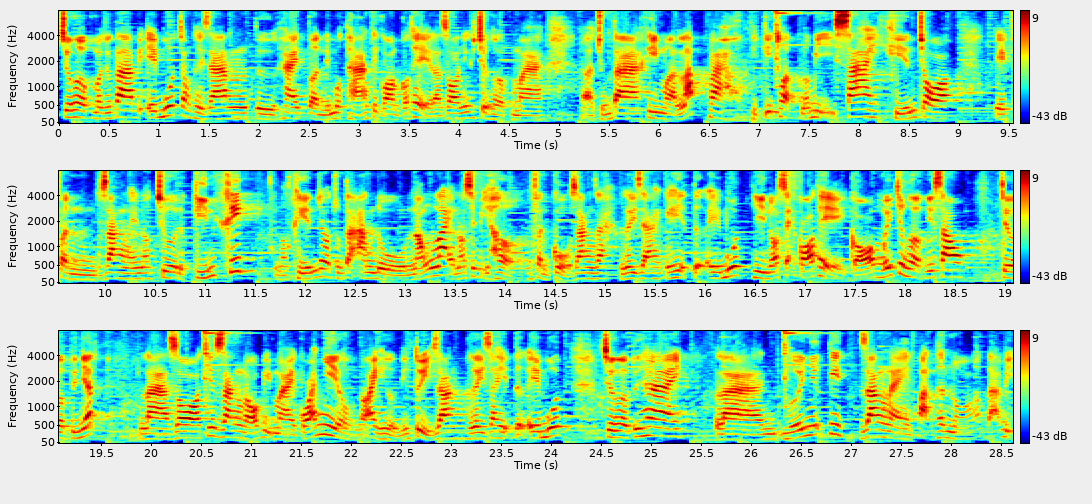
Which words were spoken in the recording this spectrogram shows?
Trường hợp mà chúng ta bị ê buốt trong thời gian từ 2 tuần đến một tháng thì còn có thể là do những trường hợp mà ờ, chúng ta khi mà lắp vào thì kỹ thuật nó bị sai khiến cho cái phần răng ấy nó chưa được kín khít nó khiến cho chúng ta ăn đồ nóng lạnh nó sẽ bị hở phần cổ răng ra gây ra cái hiện tượng ê buốt. Thì nó sẽ có thể có mấy trường hợp như sau. Trường hợp thứ nhất là do chiếc răng nó bị mài quá nhiều nó ảnh hưởng đến tủy răng gây ra hiện tượng ê buốt. Trường hợp thứ hai là với những cái răng này bản thân nó đã bị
